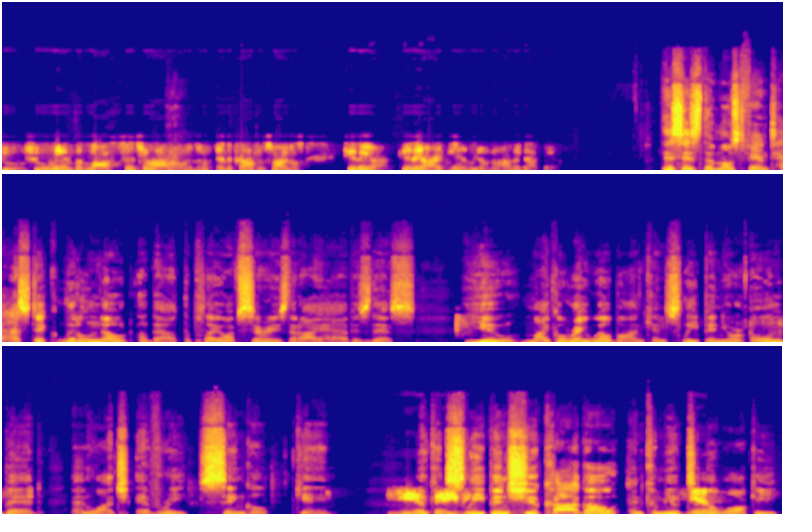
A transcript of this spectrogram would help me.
to to win, but lost to Toronto in the in the conference finals. Here they are. Here they are again. We don't know how they got there. This is the most fantastic little note about the playoff series that I have is this. You, Michael Ray Wilbon, can sleep in your own bed and watch every single game. Yeah, you can baby. sleep in Chicago and commute to Yeah. Milwaukee.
